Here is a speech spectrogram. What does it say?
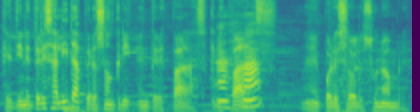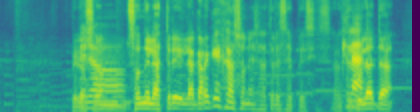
que tiene tres alitas, pero son cri- encrespadas, crispadas. Eh, por eso su nombre. Pero, Pero- son, son de las tres. La carqueja son esas tres especies: articulata,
